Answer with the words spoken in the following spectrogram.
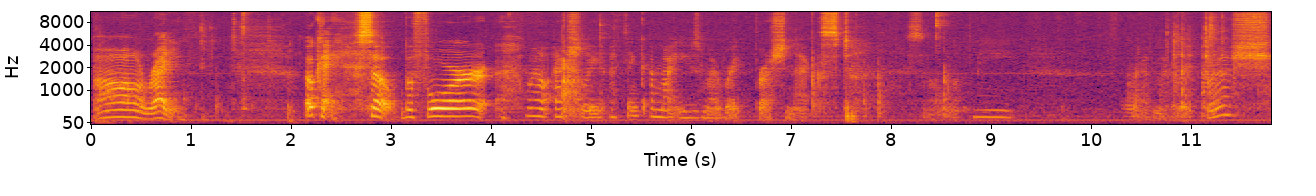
Alrighty. Okay, so before, well actually I think I might use my rake brush next. So let me grab my rake brush.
